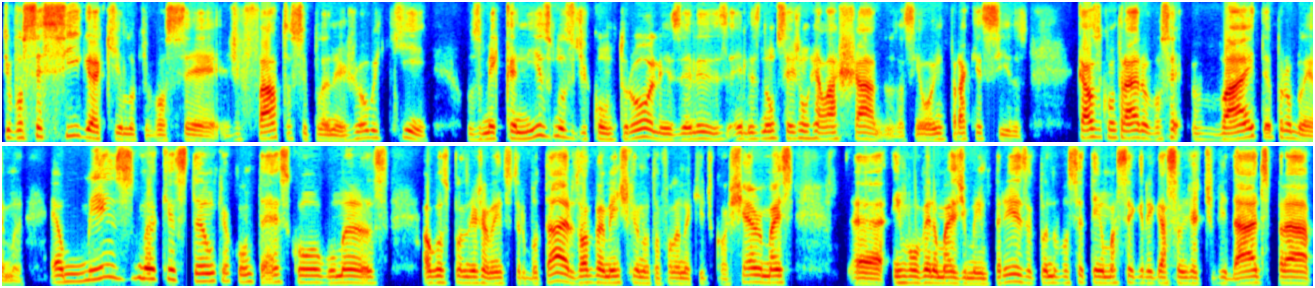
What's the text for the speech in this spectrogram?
que você siga aquilo que você de fato se planejou e que os mecanismos de controles eles, eles não sejam relaxados assim ou enfraquecidos. Caso contrário, você vai ter problema. É a mesma questão que acontece com algumas alguns planejamentos tributários. Obviamente que eu não estou falando aqui de co-share, mas é, envolvendo mais de uma empresa, quando você tem uma segregação de atividades para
